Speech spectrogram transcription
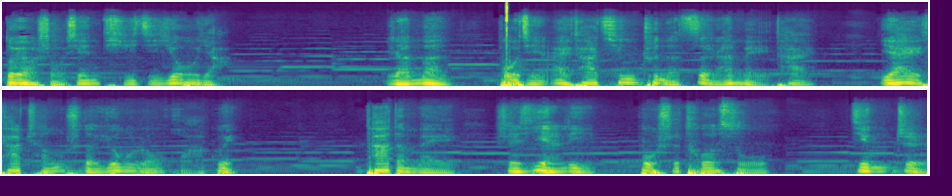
都要首先提及优雅。人们不仅爱她青春的自然美态，也爱她成熟的雍容华贵。她的美是艳丽不失脱俗，精致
